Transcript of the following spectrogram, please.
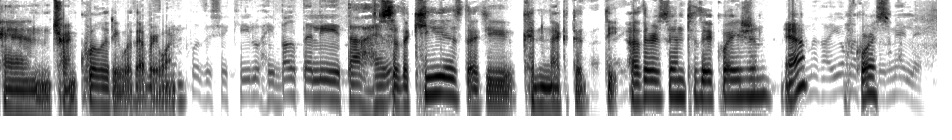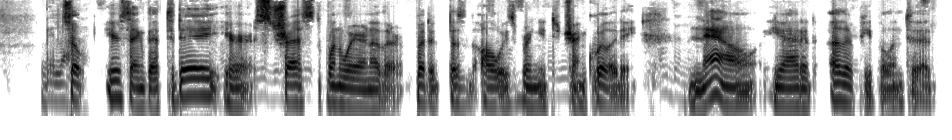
and tranquility with everyone. So the key is that you connected the others into the equation. Yeah, of course. So you're saying that today you're stressed one way or another, but it doesn't always bring you to tranquility. Now you added other people into it.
